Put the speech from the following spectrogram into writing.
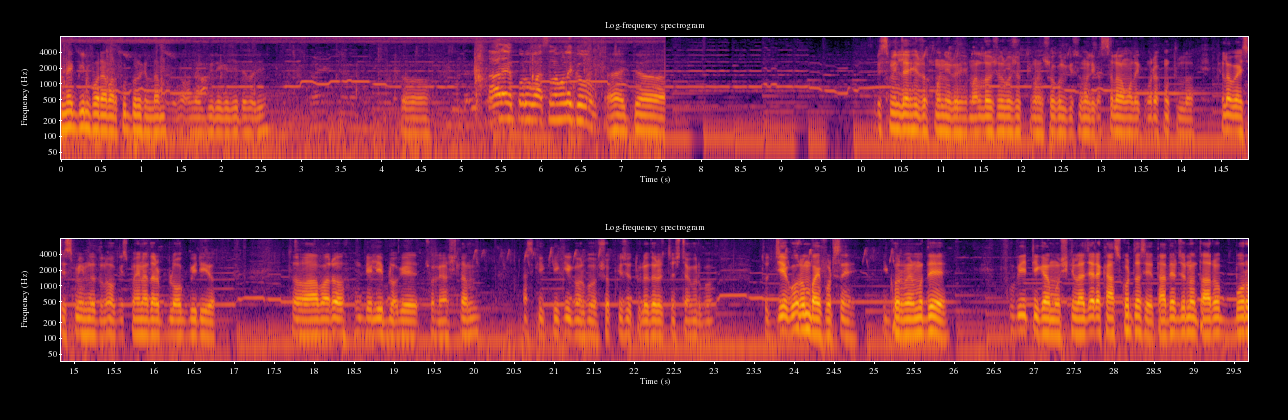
অনেক দিন পরে আবার ফুটবল খেললাম। অনেক দূরে গিয়ে যেতে পারি। তো আরে পুরো আসসালামু আলাইকুম। এই তো। বিসমিল্লাহির রহমানির রহিম। আল্লাহ সর্বশক্তিমান সকল কিছু মালিক। আসসালামু আলাইকুম রহমতুল্লাহ। হ্যালো গাইস ইসমি ইমদাদুল হক ইসমাইন আদার ব্লগ ভিডিও তো আবারও ডেলি ব্লগে চলে আসলাম। আজকে কী কী করব সব কিছু তুলে ধরার চেষ্টা করব। তো যে গরম ভাই পড়ছে এই গরমের মধ্যে খুবই টিকা মুশকিল। আর যারা কাজ করতেছে তাদের জন্য তো আরও বড়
